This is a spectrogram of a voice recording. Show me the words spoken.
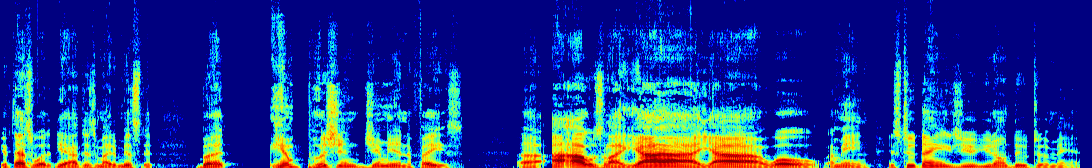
if that's what, yeah, I just might have missed it. But him pushing Jimmy in the face, uh, I, I was like, yeah, yeah, whoa. I mean, it's two things you, you don't do to a man.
